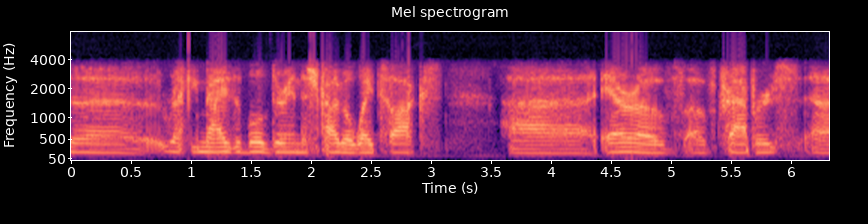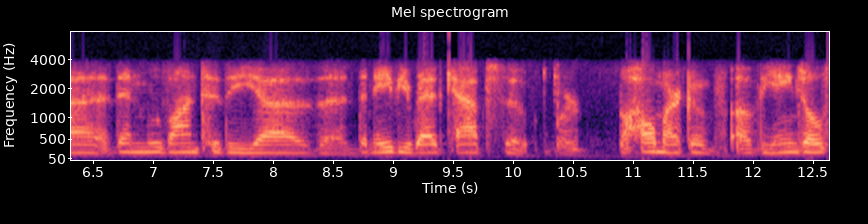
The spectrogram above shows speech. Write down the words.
uh, recognizable during the Chicago White Sox uh, era of, of trappers. Uh, then move on to the, uh, the the navy red caps that were the hallmark of, of the Angels,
